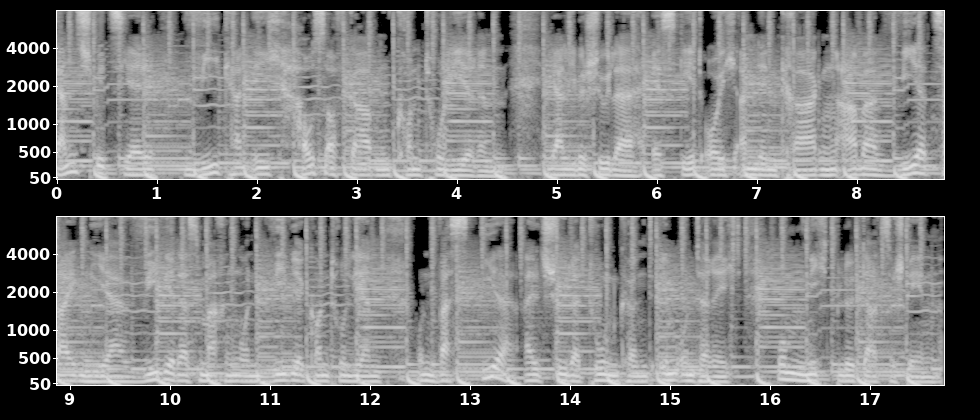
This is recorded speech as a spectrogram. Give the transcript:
Ganz speziell, wie kann ich Hausaufgaben kontrollieren? Ja, liebe Schüler, es geht euch an den Kragen, aber wir zeigen hier, wie wir das machen und wie wir kontrollieren und was ihr als Schüler tun könnt im Unterricht, um nicht blöd dazustehen.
